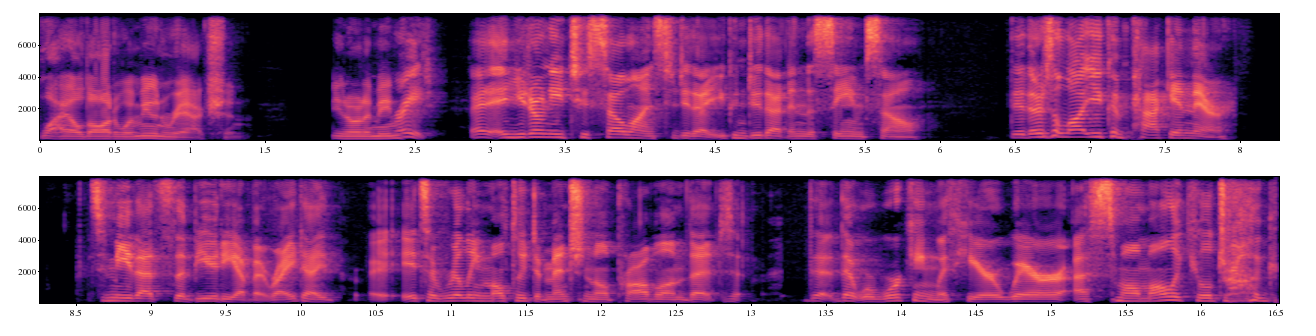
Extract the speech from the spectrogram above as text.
wild autoimmune reaction. You know what I mean? Right. And you don't need two cell lines to do that. You can do that in the same cell. There's a lot you can pack in there. To me, that's the beauty of it, right? I, it's a really multidimensional problem that that, that we're working with here, where a small molecule drug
